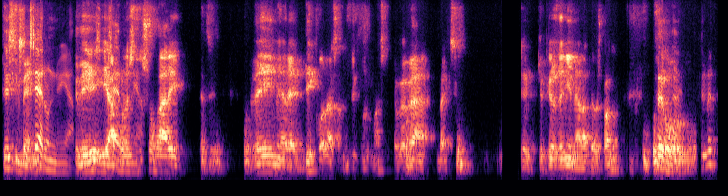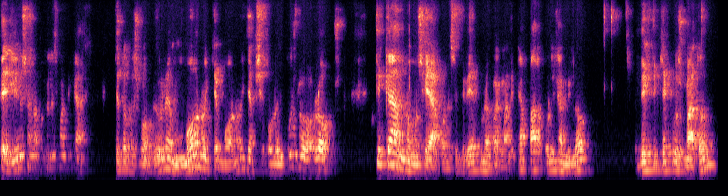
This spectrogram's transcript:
Τι σημαίνει, Ξέρουν οι Επειδή οι Ιάπωνες είναι σοβαροί, έτσι. δεν είναι ρεντίκολα σαν τους δικούς μας. Ε, βέβαια, εντάξει, και ποιος δεν είναι, αλλά τέλος πάντων, θεωρούν ότι είναι τελείως αναποτελεσματικά. Και το χρησιμοποιούν μόνο και μόνο για ψυχολογικούς λόγους. Τι κάνουν όμως οι Ιάπωνες, επειδή έχουν πραγματικά πάρα πολύ χαμηλό δείκτη και κρουσμάτων.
